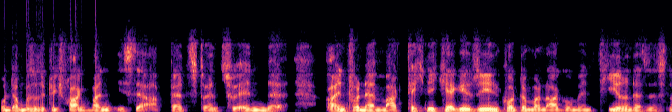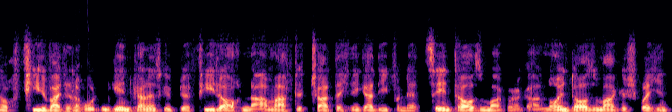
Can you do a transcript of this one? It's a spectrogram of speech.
Und da muss man natürlich fragen, wann ist der Abwärtstrend zu Ende? Rein von der Markttechnik her gesehen konnte man argumentieren, dass es noch viel weiter nach unten gehen kann. Es gibt ja viele, auch namhafte Charttechniker, die von der 10.000 Mark oder gar 9.000 Marke sprechen.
